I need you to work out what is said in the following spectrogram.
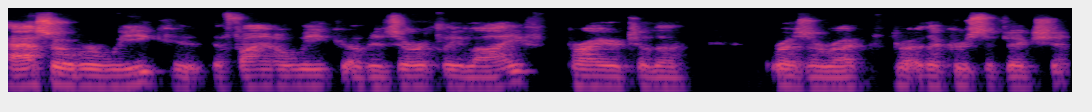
Passover week, the final week of his earthly life prior to the resurrection, the crucifixion.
